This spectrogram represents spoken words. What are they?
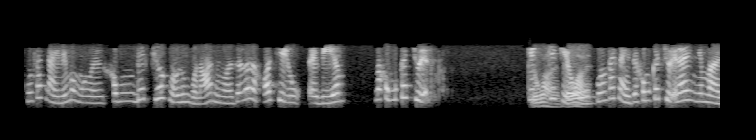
cuốn sách này nếu mà mọi người không biết trước nội dung của nó thì mọi người sẽ rất là khó chịu. Tại vì nó không có kết chuyện cái Đúng rồi, cái kiểu cuốn sách này sẽ không có kết chuyện ấy nhưng mà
